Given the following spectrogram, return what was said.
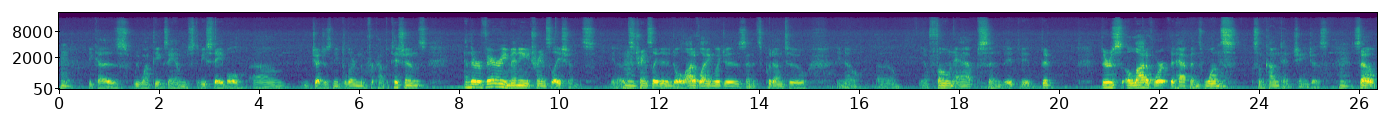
Hmm. because we want the exams to be stable um, judges need to learn them for competitions and there are very many translations you know it's Mm. translated into a lot of languages and it's put onto you know um, you know phone apps and it, it there, there's a lot of work that happens once some content changes Hmm. so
